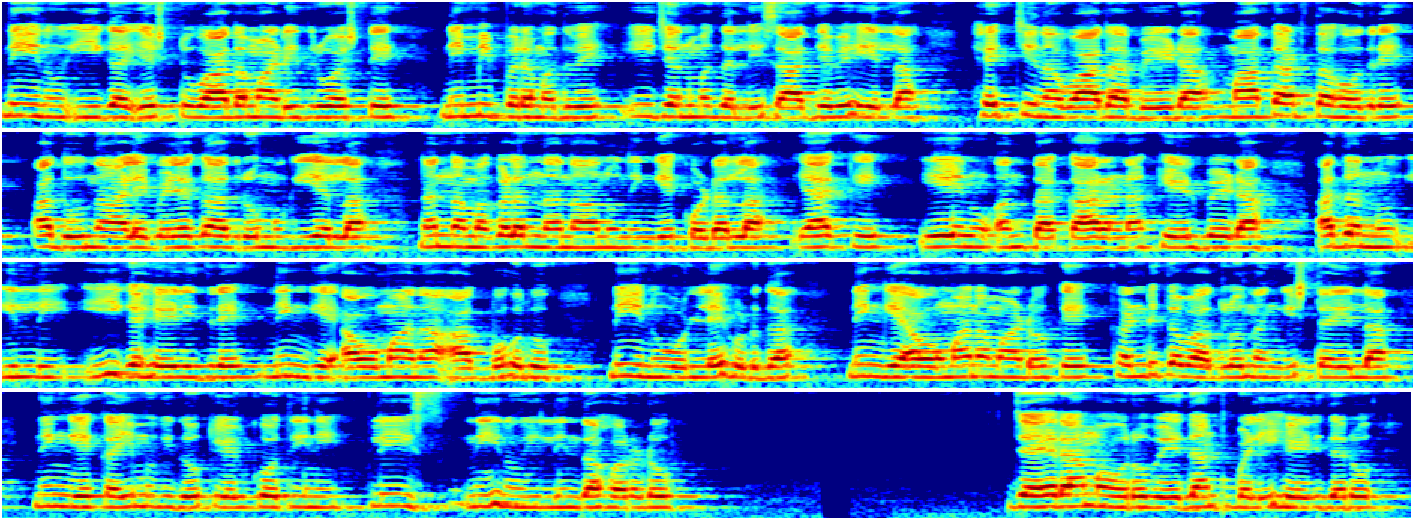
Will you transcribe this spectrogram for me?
ನೀನು ಈಗ ಎಷ್ಟು ವಾದ ಮಾಡಿದರೂ ಅಷ್ಟೇ ನಿಮ್ಮಿಬ್ಬರ ಮದುವೆ ಈ ಜನ್ಮದಲ್ಲಿ ಸಾಧ್ಯವೇ ಇಲ್ಲ. ಹೆಚ್ಚಿನ ವಾದ ಬೇಡ. ಮಾತಾಡ್ತಾ ಹೋದರೆ ಅದು ನಾಳೆ ಬೆಳಗಾದರೂ ಮುಗಿಯಲ್ಲ. ನನ್ನ ಮಗಳನ್ನು ನಾನು ನಿಂಗೆ ಕೊಡಲ್ಲ. ಯಾಕೆ? ಏನು ಅಂತ ಕಾರಣ ಕೇಳಬೇಡ. ಅದನ್ನು ಇಲ್ಲಿ ಈಗ ಹೇಳಿದರೆ ನಿಮಗೆ ಅವಮಾನ ಆಗಬಹುದು. ನೀನು ಒಳ್ಳೆ ಹುಡುಗ. ನಿಮಗೆ ಅವಮಾನ ಮಾಡೋಕೆ ಖಂಡಿತವಾಗ್ಲೂ ನನಗಿಷ್ಟ ಇಲ್ಲ. ನಿಮಗೆ ಕೈ ಮುಗಿದು ಕೇಳ್ಕೋತೀನಿ. ಪ್ಲೀಸ್ ನೀನು ಇಲ್ಲಿಂದ ಹೊರಡು. ಜಯರಾಮ್ ಅವರು ವೇದಾಂತ್ ಬಳಿ ಹೇಳಿದರು.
